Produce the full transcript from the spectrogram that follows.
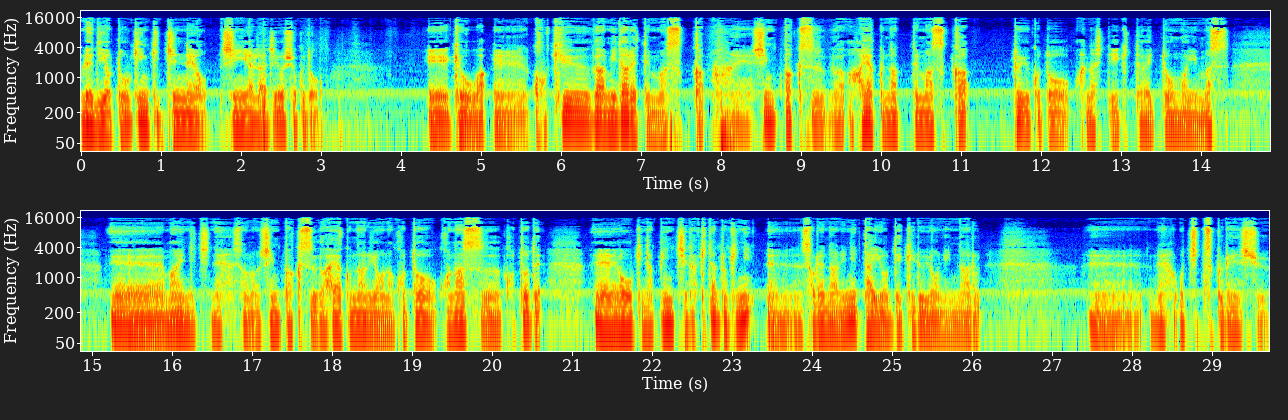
レディオトーキンキッチンネオ深夜ラジオ食堂。えー、今日は、えー、呼吸が乱れてますか、えー、心拍数が速くなってますか？ということを話していきたいと思います。え、毎日ね、その心拍数が速くなるようなことをこなすことで、え、大きなピンチが来た時に、えー、それなりに対応できるようになる。え、ね、落ち着く練習。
